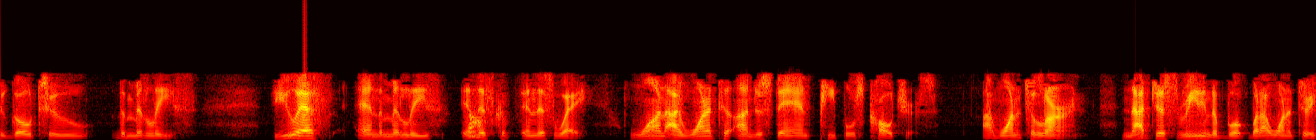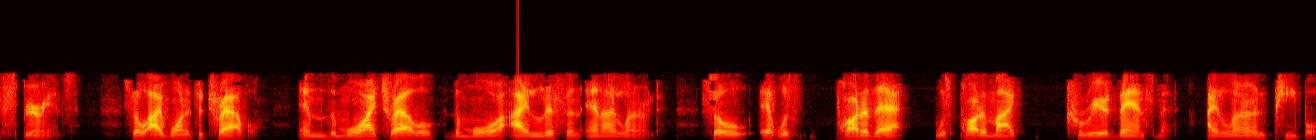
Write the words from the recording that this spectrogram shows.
to go to the Middle East, U.S. and the Middle East in oh. this in this way. One, I wanted to understand people's cultures. I wanted to learn, not just reading the book, but I wanted to experience. So I wanted to travel, and the more I travel, the more I listened and I learned. So it was part of that was part of my career advancement. I learned people.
